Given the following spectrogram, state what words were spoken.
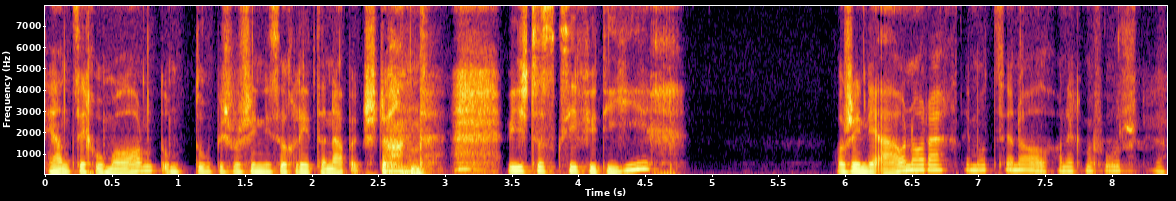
Sie haben sich umarmt und du bist wahrscheinlich so ein bisschen daneben gestanden. Wie war das für dich? Wahrscheinlich auch noch recht emotional, kann ich mir vorstellen.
